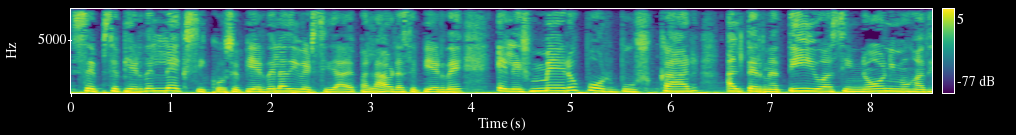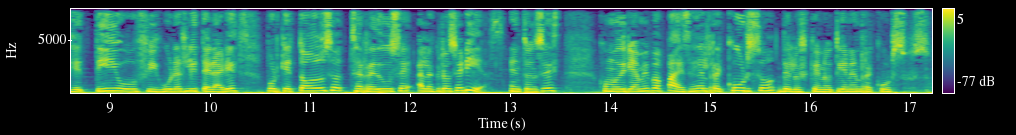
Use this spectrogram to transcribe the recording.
se, se pierde el léxico, se pierde la diversidad de palabras, se pierde el esmero por buscar alternativas, sinónimos, adjetivos, figuras literarias, porque todo se se reduce a las groserías. Entonces, como diría mi papá, ese es el recurso de los que no tienen recursos.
